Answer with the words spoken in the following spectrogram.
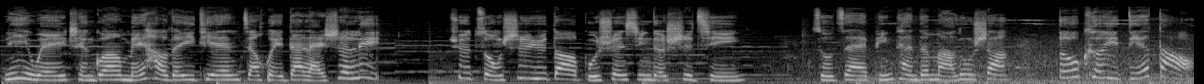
你以为晨光美好的一天将会带来顺利，却总是遇到不顺心的事情。走在平坦的马路上，都可以跌倒，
